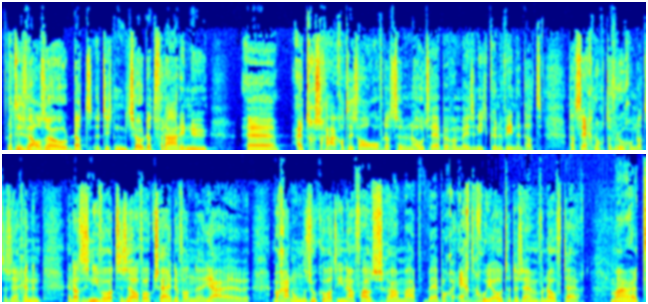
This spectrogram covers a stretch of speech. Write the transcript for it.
het is wel zo dat het is niet zo dat Ferrari nu uh, uitgeschakeld is al. Of dat ze een auto hebben waarmee ze niet kunnen winnen. Dat, dat is echt nog te vroeg om dat te zeggen. En, en dat is in ieder geval wat ze zelf ook zeiden. Van uh, ja, uh, we gaan onderzoeken wat hier nou fout is gegaan. Maar we hebben echt een goede auto. Daar zijn we van overtuigd. Maar het,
